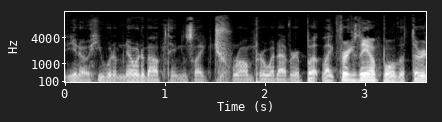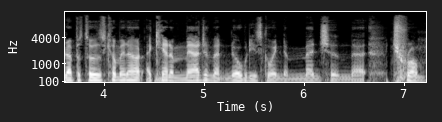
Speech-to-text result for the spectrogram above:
You know, he would have known about things like Trump or whatever. But, like, for example, the third episode is coming out. I can't imagine that nobody's going to mention that Trump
